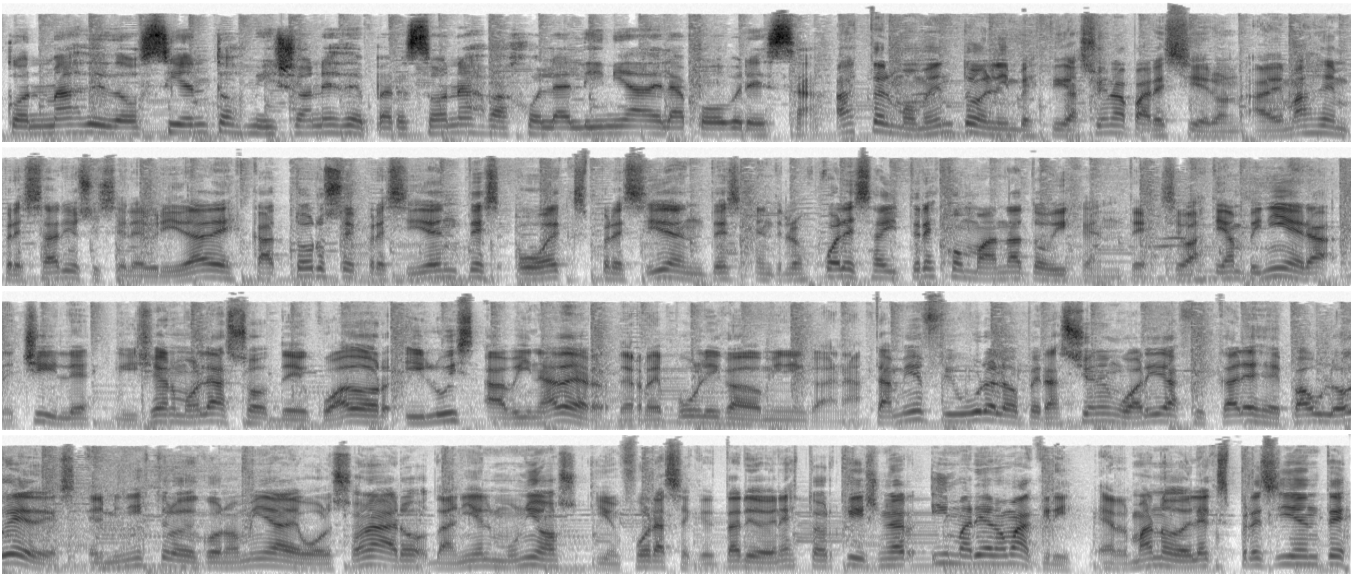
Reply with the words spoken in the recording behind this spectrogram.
con más de 200 millones de personas bajo la línea de la pobreza. Hasta el momento en la investigación aparecieron, además de empresarios y celebridades, 14 presidentes o expresidentes, entre los cuales hay tres con mandato vigente. Sebastián Piñera, de Chile, Guillermo Lazo, de Ecuador, y Luis Abinader, de República Dominicana. También figura la operación en guaridas fiscales de Paulo Guedes, el ministro de Economía de Bolsonaro, Daniel Muñoz, quien fuera secretario de Néstor Kirchner, y Mariano Macri, hermano del expresidente,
